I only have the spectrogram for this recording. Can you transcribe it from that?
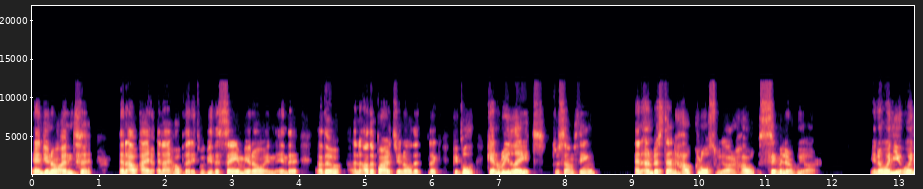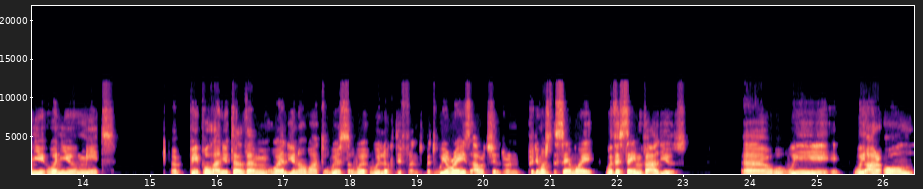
and you know and and I, I and I hope that it will be the same you know in in the other and other parts you know that like people can relate to something and understand how close we are how similar we are. You know when you when you when you meet uh, people and you tell them well you know what? We're, we're we look different but we raise our children pretty much the same way with the same values. Uh, we we are all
